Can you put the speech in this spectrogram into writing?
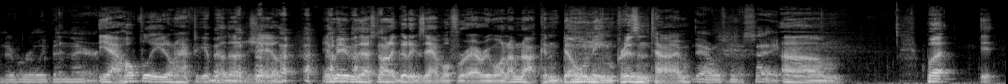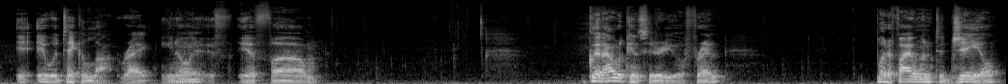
never really been there. Yeah, hopefully you don't have to get bailed out of jail. and maybe that's not a good example for everyone. I'm not condoning prison time. Yeah, I was going to say. Um, but it, it would take a lot, right? You know, if if um, Glenn, I would consider you a friend, but if I went to jail,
